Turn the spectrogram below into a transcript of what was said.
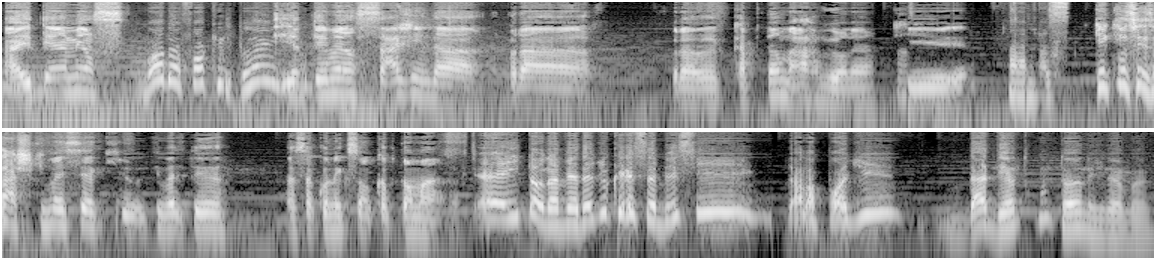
Aí tem a mensagem. motherfucking plane. Ia ter mensagem da. pra. pra Capitã Marvel, né? Que. O que, que vocês acham que vai ser aquilo? Que vai ter essa conexão com a Capitã Marvel? É, então, na verdade eu queria saber se ela pode dar dentro com Thanos, né, mano?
